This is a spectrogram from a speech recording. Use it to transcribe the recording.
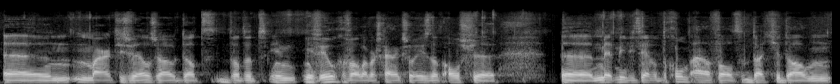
-hmm. maar het is wel zo dat, dat het in, in veel gevallen waarschijnlijk zo is dat als je met militair op de grond aanvalt, dat je dan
